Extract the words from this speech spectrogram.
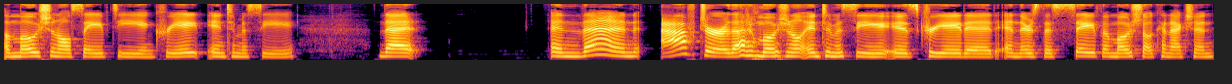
emotional safety and create intimacy that and then after that emotional intimacy is created and there's this safe emotional connection,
